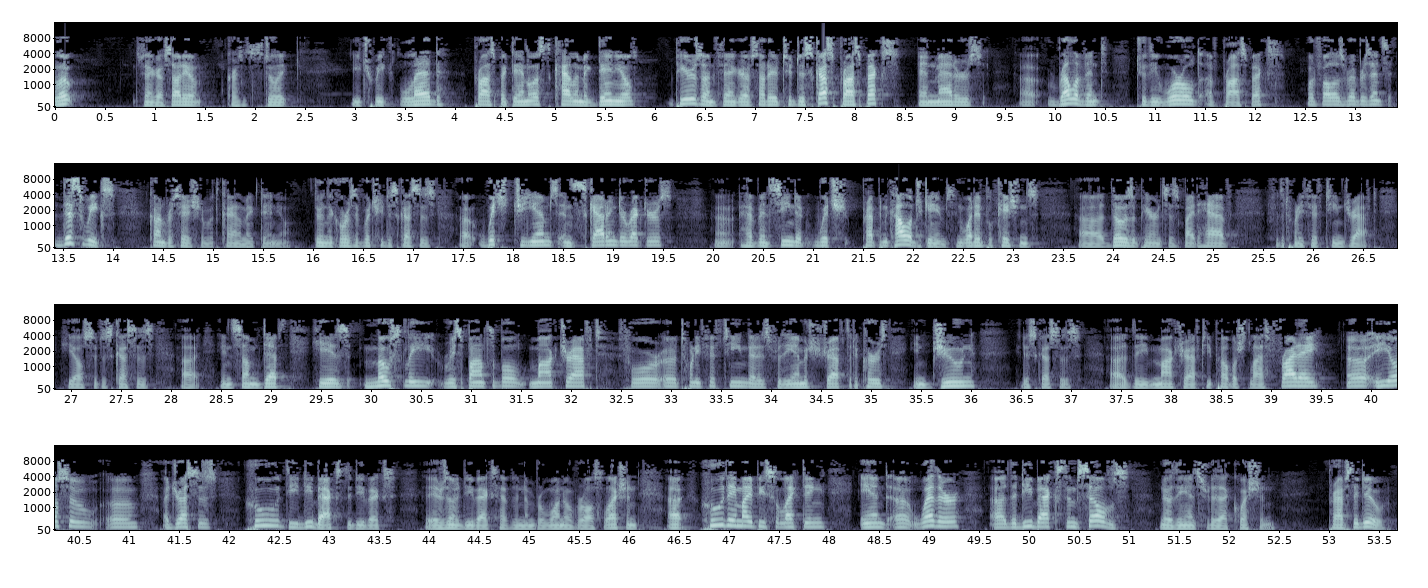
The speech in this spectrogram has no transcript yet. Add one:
Hello, it's Fangraphs Audio, Carson Cistulli. Each week, lead prospect analyst Kiley McDaniel appears on Fangraphs Audio to discuss prospects and matters uh, relevant to the world of prospects. What follows represents this week's conversation with Kiley McDaniel, during the course of which he discusses uh, which GMs and scouting directors uh, have been seen at which prep and college games and what implications uh, those appearances might have for the 2015 draft. He also discusses uh, in some depth his mostly responsible mock draft for uh, 2015, that is for the amateur draft that occurs in June. He discusses uh, the mock draft he published last Friday. Uh, he also uh, addresses who the D-backs, the D-backs, the Arizona D-backs have the number one overall selection, uh, who they might be selecting, and whether the D-backs themselves know the answer to that question. Perhaps they do.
